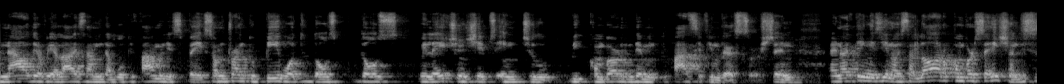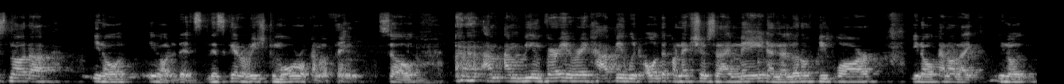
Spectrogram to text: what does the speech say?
now they realize I'm in the multifamily space. So I'm trying to pivot those those relationships into be converting them into passive investors. And and I think it's you know it's a lot of conversation. This is not a you know you know let's let's get rich tomorrow kind of thing. So I'm I'm being very very happy with all the connections that I made, and a lot of people are you know kind of like you know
